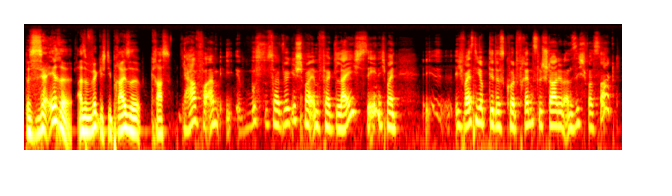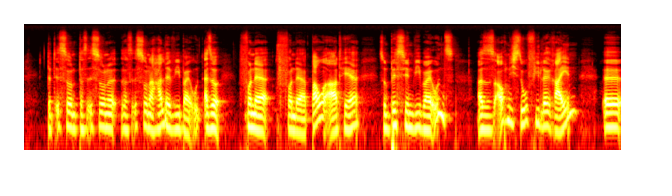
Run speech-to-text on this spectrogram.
Das ist ja irre. Also wirklich, die Preise krass. Ja, vor allem musst du es halt wirklich mal im Vergleich sehen. Ich meine, ich weiß nicht, ob dir das Kurt-Frenzel-Stadion an sich was sagt. Das ist so, das ist so eine, das ist so eine Halle wie bei uns. Also von der, von der Bauart her so ein bisschen wie bei uns. Also es ist auch nicht so viele Reihen. Äh,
